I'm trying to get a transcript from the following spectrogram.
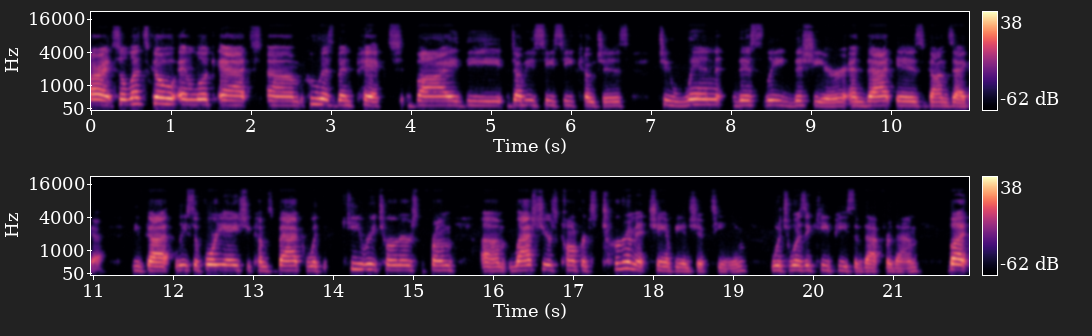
All right, so let's go and look at um, who has been picked by the WCC coaches to win this league this year, and that is Gonzaga. You've got Lisa Fortier. She comes back with key returners from um, last year's conference tournament championship team, which was a key piece of that for them. But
